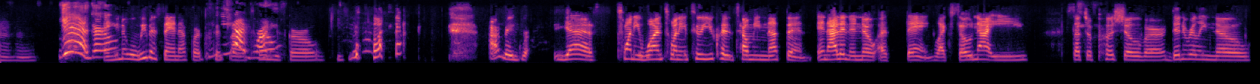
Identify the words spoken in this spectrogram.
Mm-hmm. Yeah, girl. And you know what? We've been saying that for since our twenties, girl. I've been, yes, 21, 22. You couldn't tell me nothing, and I didn't know a thing. Like so naive such a pushover, didn't really know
